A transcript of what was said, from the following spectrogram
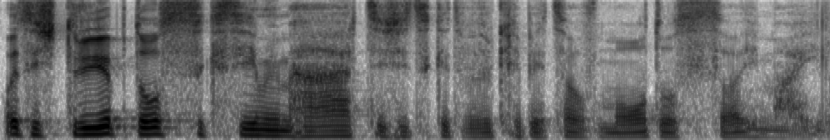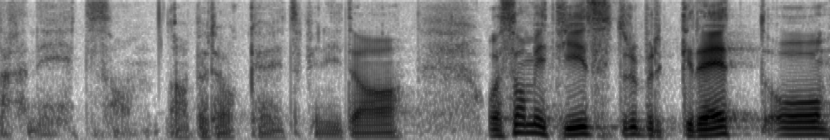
Und es war trüb draussen und mein Herz ist jetzt wirklich jetzt auf Modus, so, ich meine eigentlich nicht. So. Aber okay, jetzt bin ich da. Und so mit Jesus darüber geredet, auch,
